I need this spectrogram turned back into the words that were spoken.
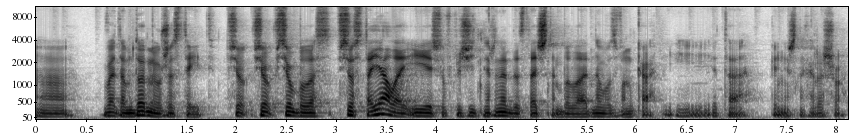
э, в этом доме уже стоит. Все, все, все, было, все стояло, и если включить интернет, достаточно было одного звонка. И это, конечно, хорошо.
